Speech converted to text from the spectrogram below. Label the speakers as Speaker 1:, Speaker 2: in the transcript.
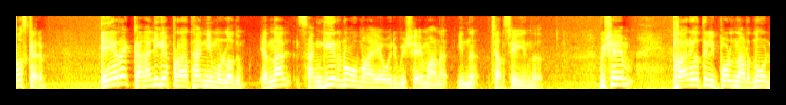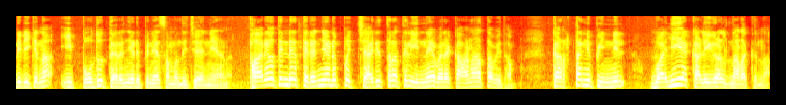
Speaker 1: നമസ്കാരം. ഏറെ കാലിക പ്രാധാന്യമുള്ളതും എന്നാൽ സങ്കീർണവുമായ ഒരു വിഷയമാണ് ഇന്ന് ചർച്ച ചെയ്യുന്നത്. വിഷയം ഭാരതത്തിൽ ഇപ്പോൾ നടന്നുകൊണ്ടിരിക്കുന്ന ഈ പൊതു തെരഞ്ഞെടുപ്പിനെ സംബന്ധിച്ച് തന്നെയാണ്. ഭാരതത്തിന്റെ തിരഞ്ഞെടുപ്പ് ചരിത്രത്തിൽ ഇന്നേ വരെ കാണാത്ത വിധം കർട്ടന് പിന്നിൽ വലിയ കളികൾ നടക്കുന്ന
